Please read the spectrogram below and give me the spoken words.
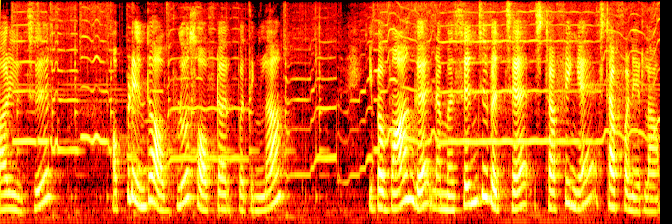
ஆறிடுச்சு அப்படி இருந்து அவ்வளோ சாஃப்டாக இருக்குது பார்த்தீங்களா இப்போ வாங்க நம்ம செஞ்சு வச்ச ஸ்டஃபிங்கை ஸ்டஃப் பண்ணிடலாம்.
